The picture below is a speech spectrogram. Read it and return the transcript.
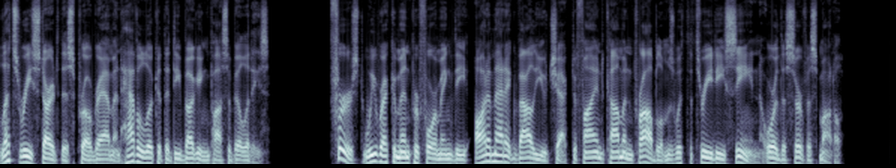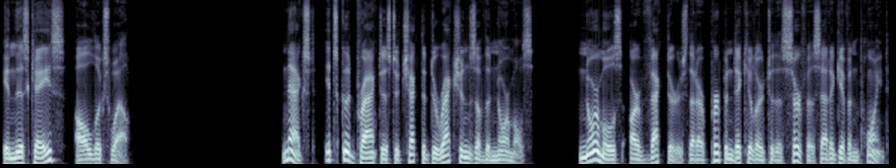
Let's restart this program and have a look at the debugging possibilities. First, we recommend performing the automatic value check to find common problems with the 3D scene or the surface model. In this case, all looks well. Next, it's good practice to check the directions of the normals. Normals are vectors that are perpendicular to the surface at a given point.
